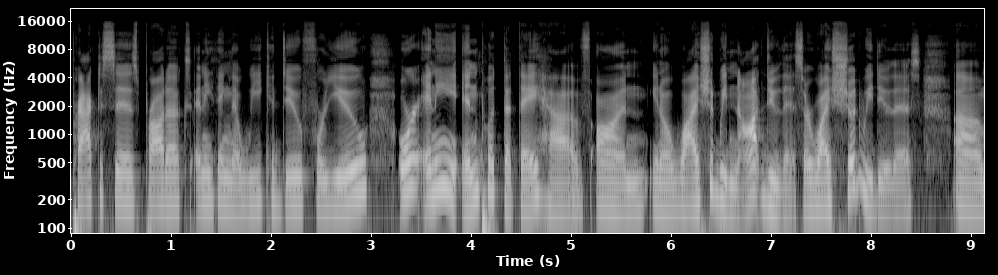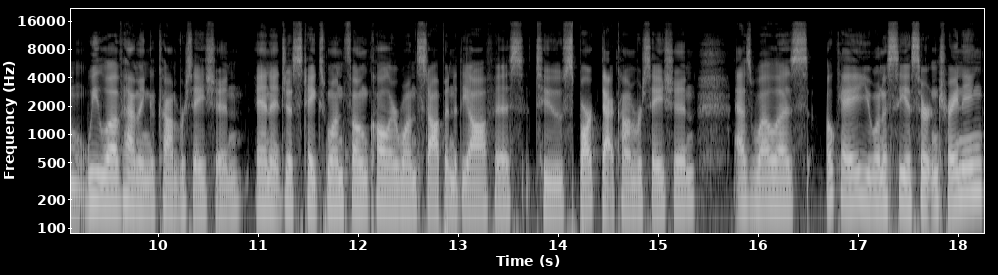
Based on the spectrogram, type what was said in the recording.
practices, products, anything that we can do for you, or any input that they have on, you know, why should we not do this or why should we do this, um, we love having a conversation. And it just takes one phone call or one stop into the office to spark that conversation, as well as okay, you want to see a certain training?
